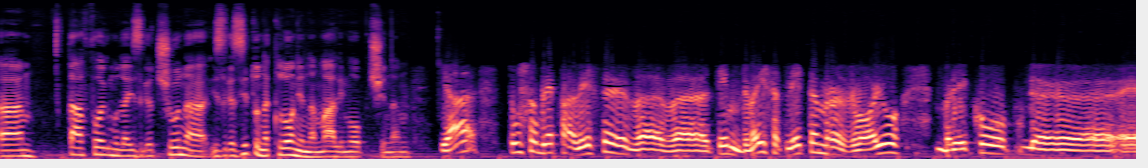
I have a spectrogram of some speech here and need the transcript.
a, ta formula izračuna izrazito naklonjena malim občinam. Ja, to so bile pa, veste, v, v tem 20-letnem razvoju, rekel, e, e,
